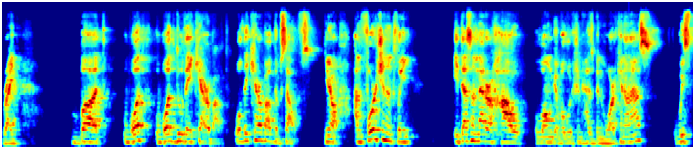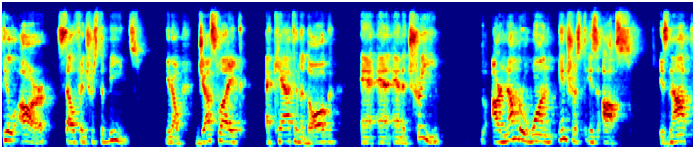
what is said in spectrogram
Right? But what what do they care about? Well, they care about themselves. You know, unfortunately, it doesn't matter how long evolution has been working on us, we still are self-interested beings. You know, just like a cat and a dog and, and, and a tree, our number one interest is us, is not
